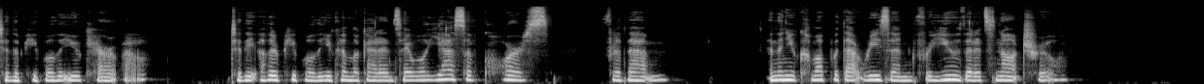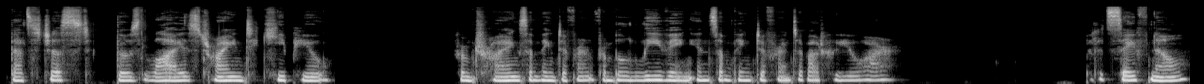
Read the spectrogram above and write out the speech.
to the people that you care about, to the other people that you can look at and say, well, yes, of course, for them. And then you come up with that reason for you that it's not true. That's just those lies trying to keep you from trying something different, from believing in something different about who you are. But it's safe now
